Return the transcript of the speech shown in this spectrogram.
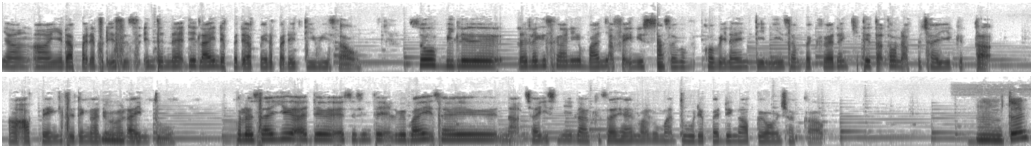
yang uh, yang dapat daripada akses internet dia lain daripada apa yang dapat dari TV tau. So bila lagi-lagi sekarang ni banyak fake news pasal COVID-19 ni sampai kadang-kadang kita tak tahu nak percaya ke tak uh, apa yang kita dengar dari hmm. orang lain tu. Kalau saya ada akses internet yang lebih baik, saya nak cari sendirilah kesahihan maklumat tu daripada dengan apa yang orang cakap. Hmm, betul.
